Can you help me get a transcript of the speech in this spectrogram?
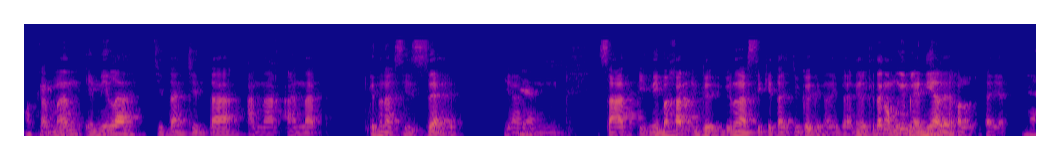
Oke, Cuman inilah cita-cita anak-anak generasi Z yang yes. saat ini bahkan ge- generasi kita juga generasi milenial, kita ngomongin milenial ya kalau kita ya, Ya.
